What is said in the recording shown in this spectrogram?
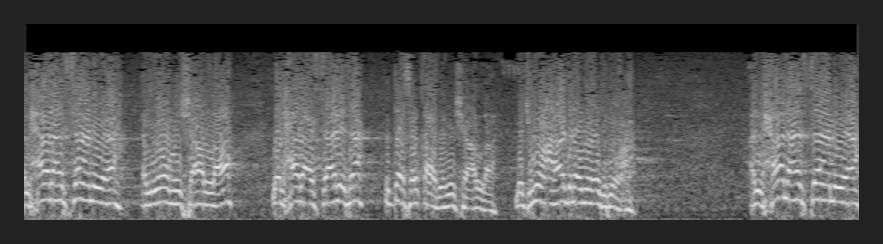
الحالة الثانية اليوم إن شاء الله والحالة الثالثة في الدرس القادم إن شاء الله. مجموعة أدلوا بمجموعة الحالة الثانية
